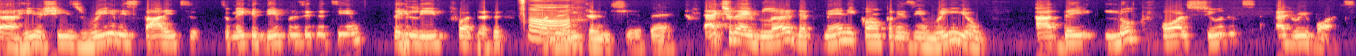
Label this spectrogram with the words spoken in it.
uh, he or she is really starting to, to make a difference in the team they leave for the, for the internship. Actually, I've learned that many companies in Rio uh, they look for students at RioBots.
